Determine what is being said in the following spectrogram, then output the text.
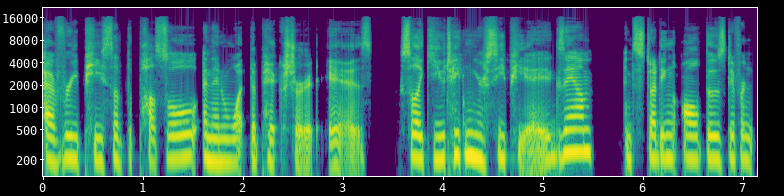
every piece of the puzzle and then what the picture it is. So, like you taking your CPA exam and studying all those different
